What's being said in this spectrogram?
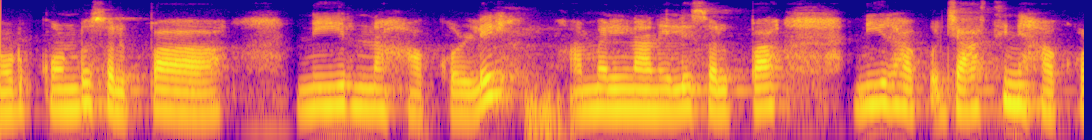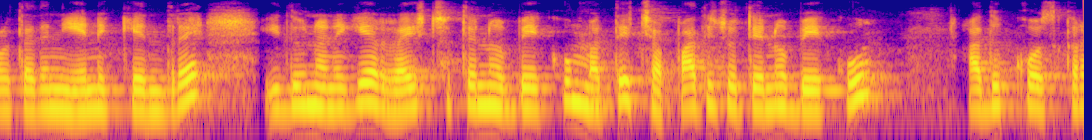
ನೋಡಿಕೊಂಡು ಸ್ವಲ್ಪ ನೀರನ್ನ ಹಾಕ್ಕೊಳ್ಳಿ ಆಮೇಲೆ ನಾನಿಲ್ಲಿ ಸ್ವಲ್ಪ ನೀರು ಹಾಕಿ, ಜಾಸ್ತಿನೇ ಹಾಕ್ಕೊಳ್ತಾ ಇದ್ದೀನಿ. ಏನಕ್ಕೆ ಅಂದರೆ ಇದು ನನಗೆ ರೈಸ್ ಜೊತೆನೂ ಬೇಕು ಮತ್ತು ಚಪಾತಿ ಜೊತೆನೂ ಬೇಕು. ಅದಕ್ಕೋಸ್ಕರ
